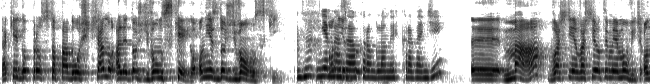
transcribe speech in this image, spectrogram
takiego prostopadłościanu, ale dość wąskiego. On jest dość wąski. Mhm. Nie ma jest- zaokrąglonych krawędzi? E, ma, właśnie, właśnie o tym miałem mówić. On,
